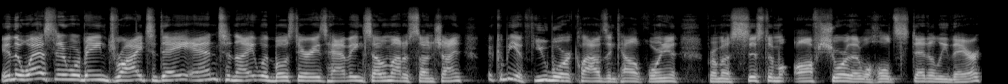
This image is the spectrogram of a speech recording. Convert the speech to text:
In the West, it will remain dry today and tonight, with most areas having some amount of sunshine. There could be a few more clouds in California from a system offshore that will hold steadily there.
